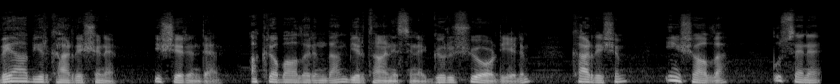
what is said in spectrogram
Veya bir kardeşine, iş yerinden, akrabalarından bir tanesine görüşüyor diyelim. Kardeşim inşallah bu sene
